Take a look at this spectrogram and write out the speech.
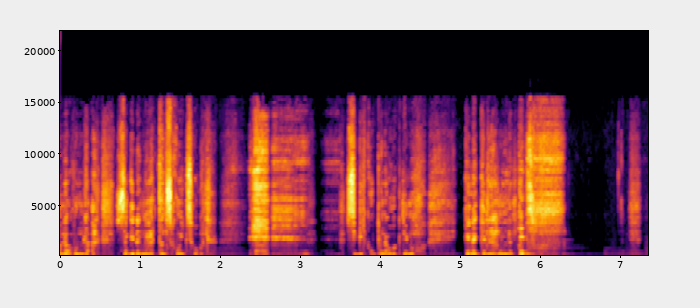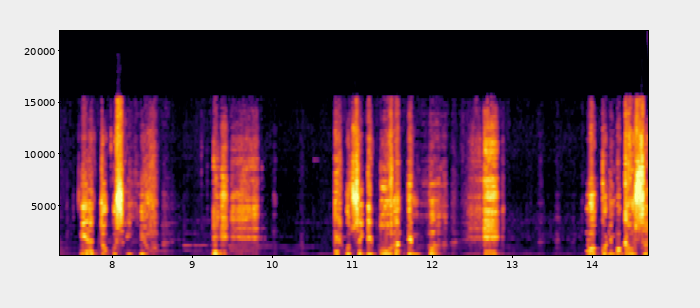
una-una sa gidangatan sa kong igsuon. Sige ko panawag nimo. Kay nagkinahanglan ko nimo. Iadto ko sa inyo. Pero sige buhat nimo. Wa ko nimo kausa.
